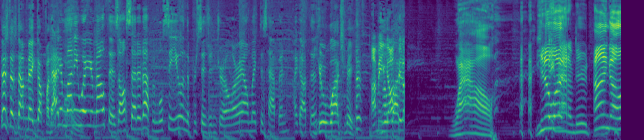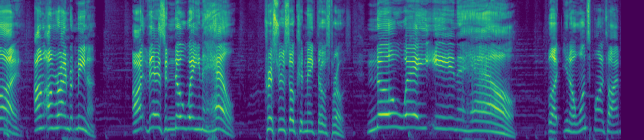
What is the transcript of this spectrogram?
This does not make up for that. Put your money where your mouth is. I'll set it up, and we'll see you in the precision drill. All right, I'll make this happen. I got this. You watch me. I mean, You y'all watch- hit Wow. You know Came what? at him, dude. I ain't gonna lie. I'm, I'm riding with Mina. There's no way in hell Chris Russo could make those throws. No way in hell. But, you know, once upon a time,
